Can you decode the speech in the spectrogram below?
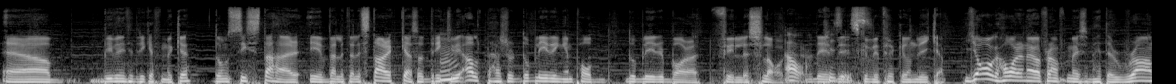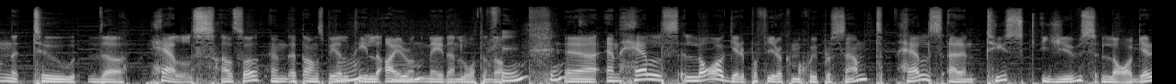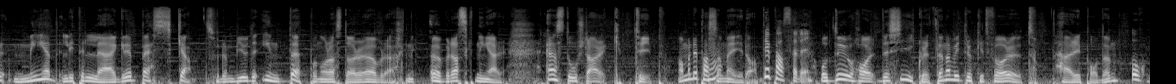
Eh, vi vill inte dricka för mycket. De sista här är väldigt, väldigt starka. Så dricker Mm. vi allt det här så då blir det ingen podd. Då blir det bara ett fylleslag. Ja, det, det ska vi försöka undvika. Jag har en öl framför mig som heter Run to the Hells. Alltså en, ett anspel Mm. till Iron Mm. Maiden-låten då. Fin, fin. Eh, en Hells lager på 4,7%. Hells är en tysk ljus lager med lite lägre beska. Så den bjuder inte på några större överraskning, överraskningar. En stor stark, typ. Ja men det passar Mm. mig idag. Det passar dig. Och du har The Secret, den har vi druckit förut här i podden. Och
